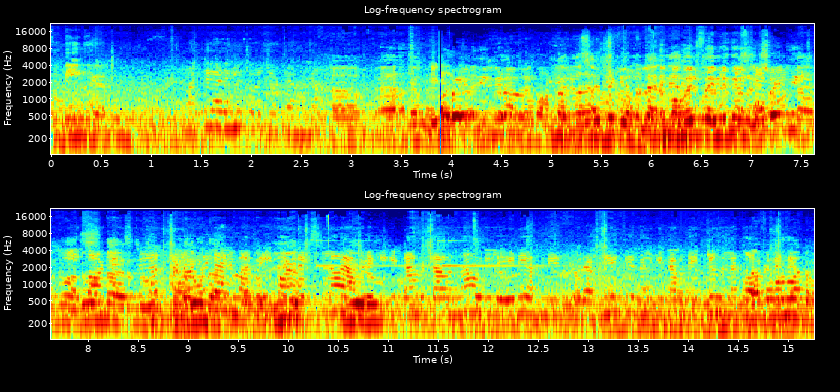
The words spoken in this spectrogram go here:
for being here mobile ഫ്രെയിമിൽ അതുകൊണ്ടായിരുന്നു. അതുകൊണ്ടായിരുന്നു. അതുകൊണ്ടായിരുന്നു ഈ ഒരു- കിട്ടാൻ പറ്റാവുന്ന ഒരു ലേഡി അഭിനയ ഒരു അഭിനേത്രി എന്ന ഏറ്റവും നല്ല കോർഡിനേറ്റർ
